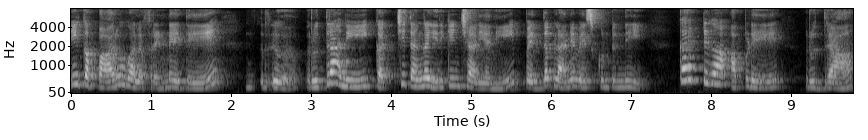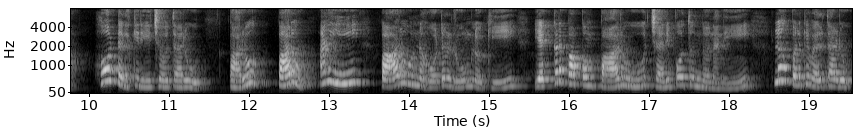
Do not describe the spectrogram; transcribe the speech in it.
ఇంకా పారు వాళ్ళ ఫ్రెండ్ అయితే రుద్రాని ఖచ్చితంగా ఇరికించాలి అని పెద్ద ప్లానే వేసుకుంటుంది. కరెక్ట్గా అప్పుడే రుద్ర హోటల్కి రీచ్ అవుతారు. పారు పారు అని పారు ఉన్న హోటల్ రూమ్లోకి ఎక్కడ పాపం పారు చనిపోతుందోనని లోపలికి వెళ్తాడు.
